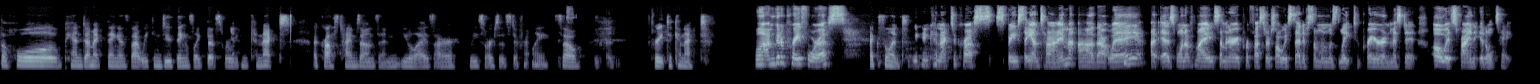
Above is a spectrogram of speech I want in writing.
the whole pandemic thing is that we can do things like this where yeah. we can connect across time zones and utilize our resources differently. So great to connect. Well, I'm going to pray for us. Excellent. We can connect across space and time uh, that way. As one of my seminary professors always said, if someone was late to prayer and missed it, oh, it's fine, it'll take.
